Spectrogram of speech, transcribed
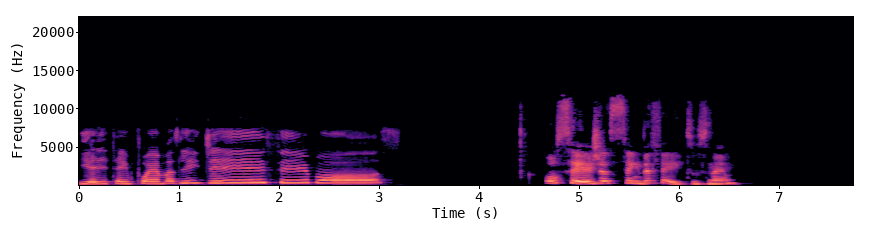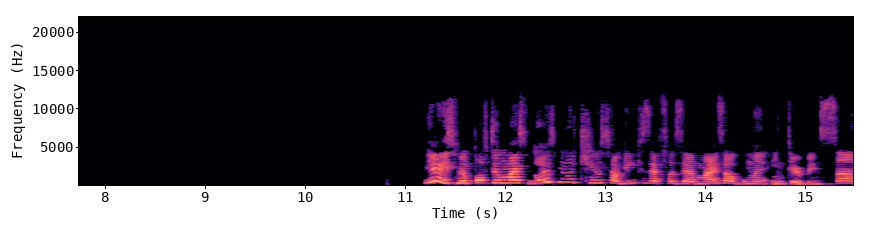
e ele tem poemas lindíssimos. Ou seja, sem defeitos, né? E é isso, meu povo, tem mais dois minutinhos. Se alguém quiser fazer mais alguma intervenção,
